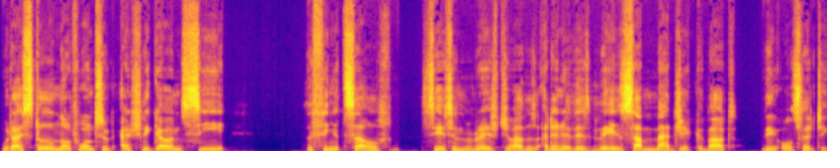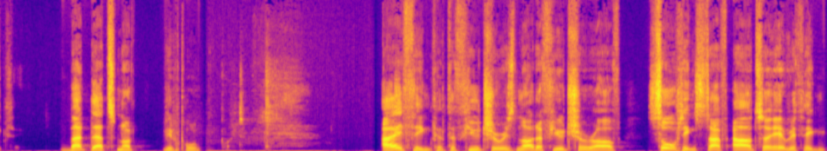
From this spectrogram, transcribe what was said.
would I still not want to actually go and see the thing itself, see it in relation to others. I don't know. There's, there is some magic about the authentic thing, but that's not the important point. I think that the future is not a future of sorting stuff out so everything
